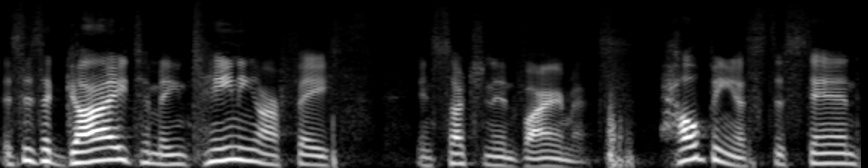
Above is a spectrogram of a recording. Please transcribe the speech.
this is a guide to maintaining our faith in such an environment, helping us to stand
